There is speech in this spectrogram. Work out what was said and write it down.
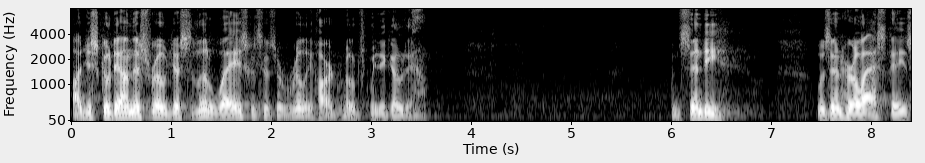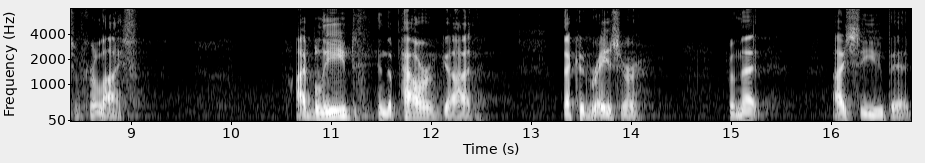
I'll just go down this road just a little ways because it's a really hard road for me to go down. When Cindy was in her last days of her life, I believed in the power of God that could raise her from that ICU bed.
